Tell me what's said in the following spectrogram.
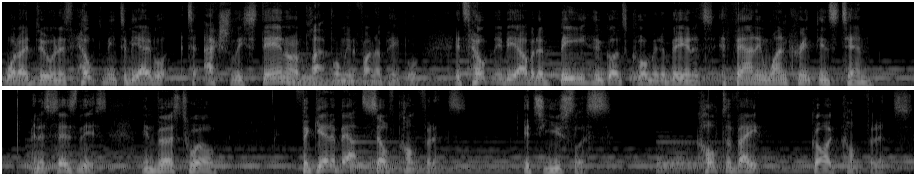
what I do and has helped me to be able to actually stand on a platform in front of people. It's helped me be able to be who God's called me to be. And it's found in 1 Corinthians 10. And it says this in verse 12 Forget about self confidence, it's useless. Cultivate God confidence.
